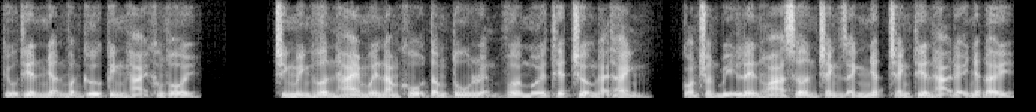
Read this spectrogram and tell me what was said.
cựu thiên nhẫn vẫn cứ kinh hãi không thôi chính mình hơn hai mươi năm khổ tâm tu luyện vừa mới thiết trưởng đại thành, còn chuẩn bị lên hoa sơn tranh giành nhất tranh thiên hạ đệ nhất đây,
